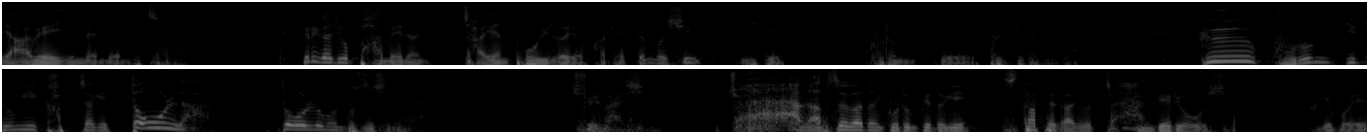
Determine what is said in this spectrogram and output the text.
야외에 있는 램프처럼. 그래가지고 밤에는 자연 보일러 역할을 했던 것이 이게 구름 예, 불기둥이잖아요. 그 구름 기둥이 갑자기 떠올라. 떠오르면 무슨 신호야? 출발 신호. 쫙 앞서가던 구름 기둥이 스탑해 가지고 쫙 내려오셔. 그게 뭐예요?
